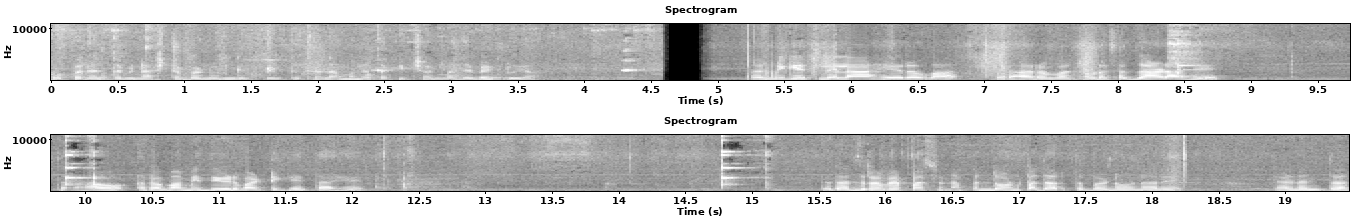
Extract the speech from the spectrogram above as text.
तोपर्यंत मी नाश्ता बनवून घेते. तर चला मग आता किचनमध्ये भेटूया. तर मी घेतलेला आहे रवा. तर हा रवा थोडासा जाड आहे. तर हा रवा मी दीड वाटी घेत आहे. तर आज रव्यापासून आपण दोन पदार्थ बनवणार आहे. त्यानंतर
